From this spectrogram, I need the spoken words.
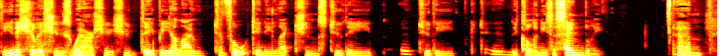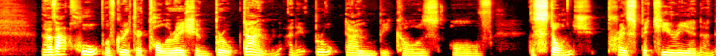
the initial issues were should, should they be allowed to vote in elections to the to the the colony's assembly. Um, now that hope of greater toleration broke down, and it broke down because of the staunch Presbyterian and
